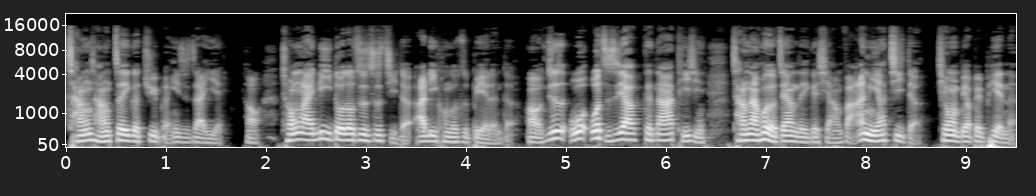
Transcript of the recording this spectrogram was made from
常常这个剧本一直在演，好，从来利多都是自己的，啊利空都是别人的，好，就是我我只是要跟大家提醒，常常会有这样的一个想法啊，你要记得，千万不要被骗了，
